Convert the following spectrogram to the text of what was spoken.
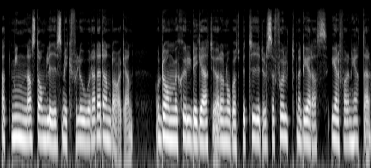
att minnas de liv som gick förlorade den dagen och de är skyldiga att göra något betydelsefullt med deras erfarenheter.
